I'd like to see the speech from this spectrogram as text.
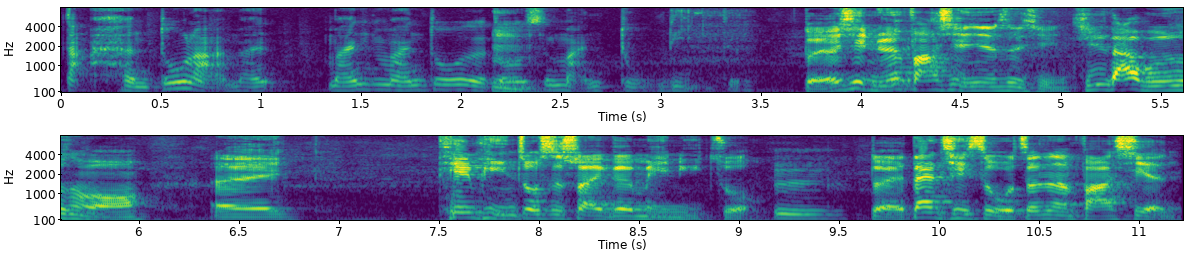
大很多啦，蛮蛮蛮多的都是蛮独立的。对，而且你会发现一件事情，其实大家不是说什么，呃，天秤座是帅哥美女座，嗯，对，但其实我真正发现，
